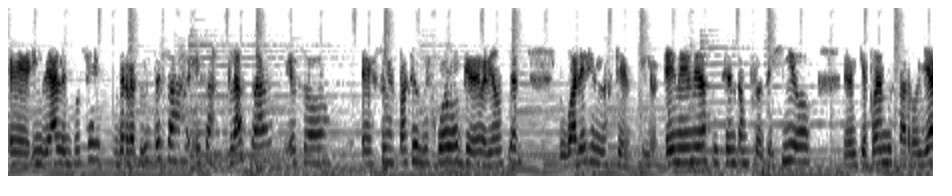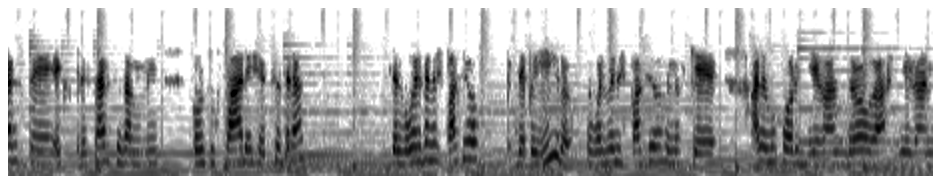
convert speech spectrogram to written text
eh, ideal. Entonces, de repente esas, esas plazas, esos, esos espacios de juego que deberían ser lugares en los que los NNA se sientan protegidos, en el que puedan desarrollarse, expresarse también con sus pares, etcétera, se vuelven espacios de peligro, se vuelven espacios en los que a lo mejor llegan drogas, llegan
